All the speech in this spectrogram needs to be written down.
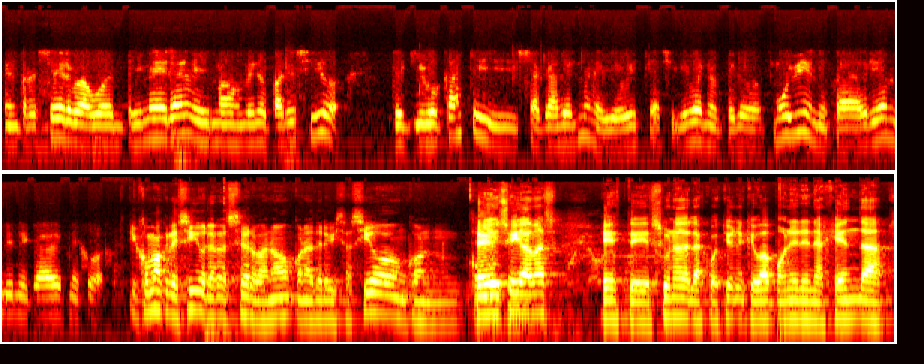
en reserva o en primera, es más o menos parecido te equivocaste y sacás del medio, ¿viste? Así que bueno, pero muy bien, cada Adrián viene cada vez mejor. ¿Y cómo ha crecido la reserva, no? Con la televisación, con... Sí, sí, además este, es una de las cuestiones que va a poner en agenda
